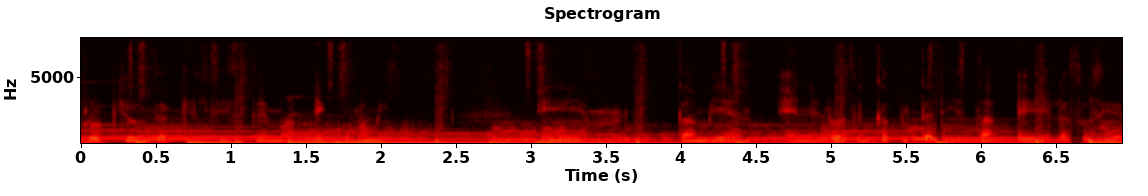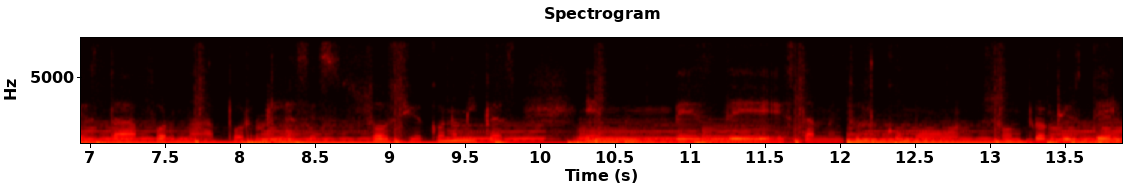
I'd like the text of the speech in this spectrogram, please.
propios de aquel sistema económico. También en el orden capitalista eh, la sociedad está formada por clases socioeconómicas en vez de estamentos como son propios del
